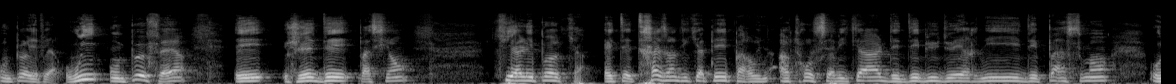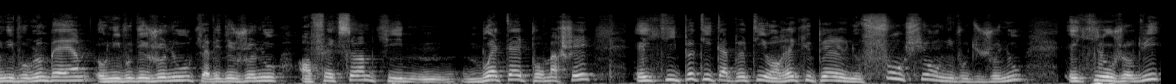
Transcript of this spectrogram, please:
on ne peut rien faire. Oui, on peut faire, et j'ai des patients qui à l'époque étaient très handicapés par une arthrose cervicale, des débuts de hernie, des pincements au niveau lombaire, au niveau des genoux, qui avaient des genoux en flexum, qui boitaient pour marcher, et qui petit à petit ont récupéré une fonction au niveau du genou, et qui aujourd'hui,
